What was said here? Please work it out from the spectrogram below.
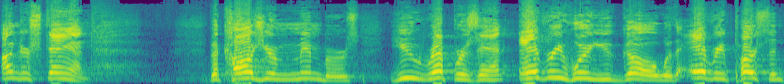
Understand, because you're members, you represent everywhere you go with every person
